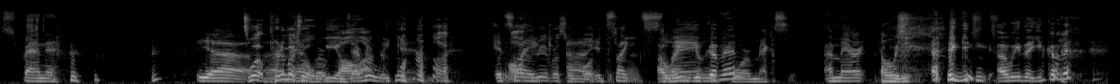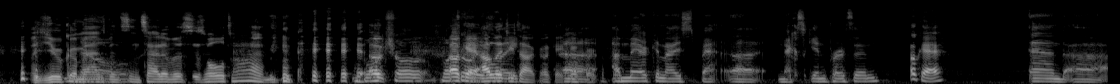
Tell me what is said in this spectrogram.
Spanish. yeah, It's what uh, pretty much they what we barbecues all every are. weekend. It's All like three of us are uh, it's like man. Are we slang Yucca men? for Mex American. oh, yeah. Are we the Yucca Man? The Yucca man's been inside of us this whole time. okay, Pocho, Pocho okay, I'll is let you talk. Okay, go for uh, it. Go for it. Americanized Spa- uh, Mexican person. Okay. and uh,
